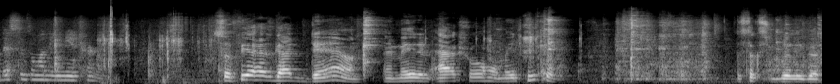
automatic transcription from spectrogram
This is the one that you need to turn on. Sophia has got down and made an actual homemade pizza. Looks really good.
